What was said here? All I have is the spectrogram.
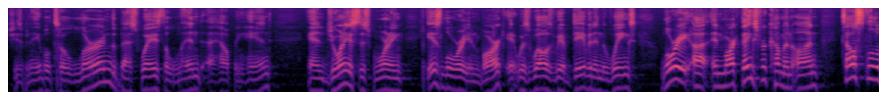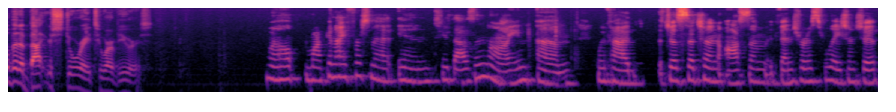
she's been able to learn the best ways to lend a helping hand. And joining us this morning is Lori and Mark, as well as we have David in the wings. Lori uh, and Mark, thanks for coming on. Tell us a little bit about your story to our viewers. Well, Mark and I first met in 2009. Um, we've had just such an awesome, adventurous relationship.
